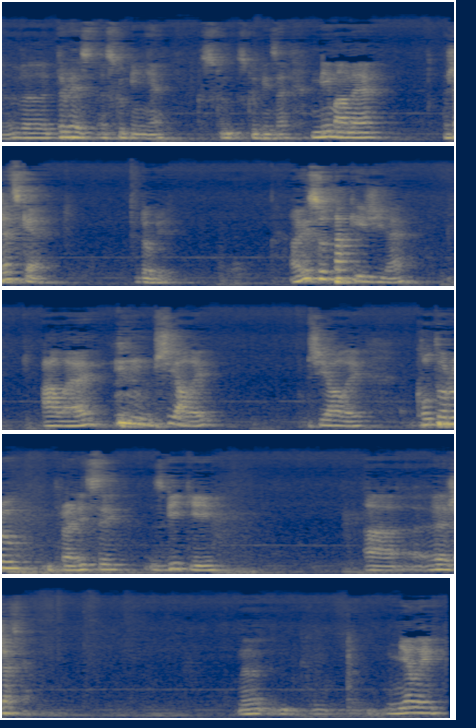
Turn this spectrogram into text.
v druhé skupině, skupince, my máme řecké vdovy. A oni jsou taky židé, ale přijali, přijali kulturu, tradici, zvyky uh, Řecka. Měli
